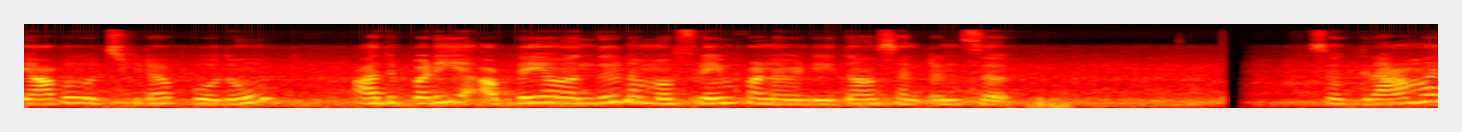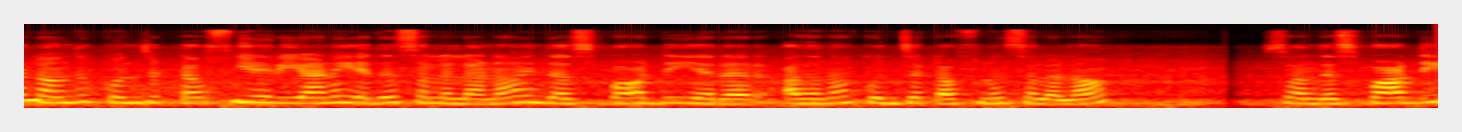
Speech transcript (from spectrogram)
ஞாபகம் வச்சுக்கிட்டா போதும். அதுபடி அப்படியே வந்து நம்ம ஃப்ரேம் பண்ண வேண்டியது தான் சென்டென்ஸை ஸோ கிராமரில் வந்து கொஞ்சம் டஃப் ஏரியான்னு எதை சொல்லலாம்னா இந்த ஸ்பாட் தி எரர் அதை தான் கொஞ்சம் டஃப்னு சொல்லலாம். ஸோ அந்த ஸ்பாட் தி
